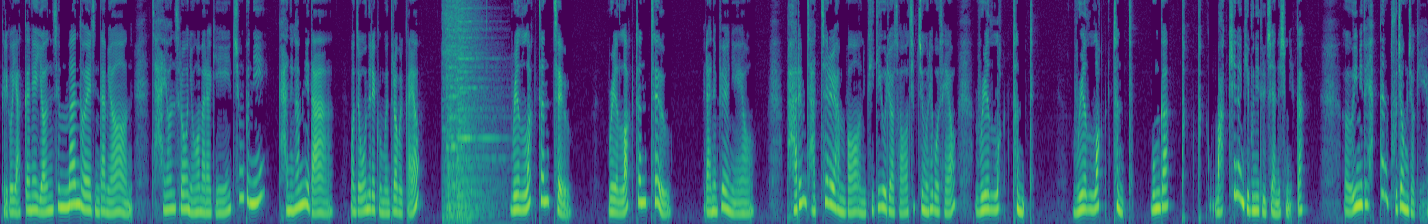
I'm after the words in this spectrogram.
그리고 약간의 연습만 더해진다면 자연스러운 영어 말하기 충분히 가능합니다. 먼저 오늘의 구문 들어볼까요? reluctant to, reluctant to 라는 표현이에요. 발음 자체를 한번 귀 기울여서 집중을 해보세요. reluctant, reluctant. 뭔가 탁탁 막히는 기분이 들지 않으십니까? 어, 의미도 약간 부정적이에요.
